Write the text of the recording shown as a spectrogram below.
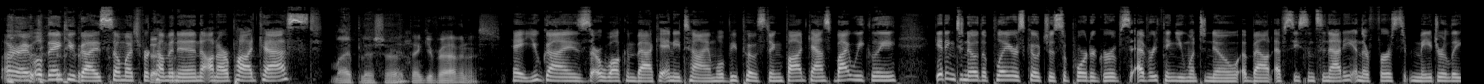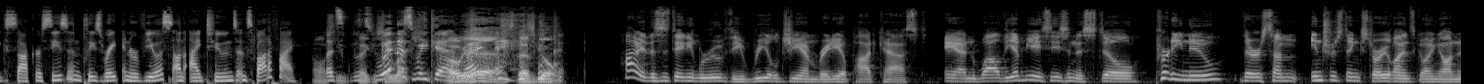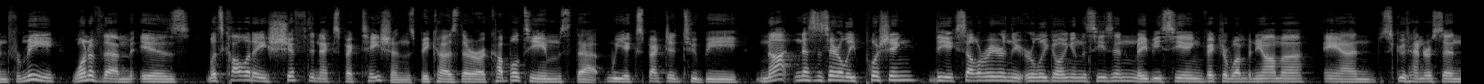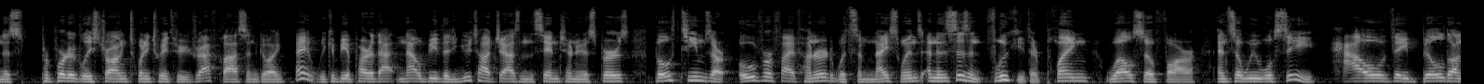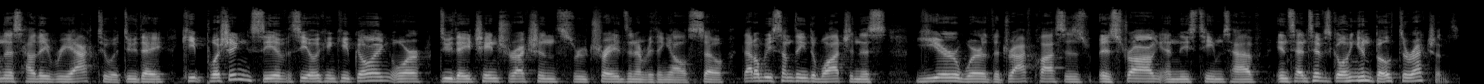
All right. Well, thank you guys so much for coming in on our podcast. My pleasure. Thank you for having us. Hey, you guys are welcome back anytime. We'll be posting podcasts bi-weekly, getting to know the players, coaches, supporter groups, everything you want to know about FC Cincinnati in their first Major League Soccer season. Please rate and review us on iTunes and Spotify. Awesome. Let's, let's you so win this weekend, Oh, right? Yeah, let's go. Hi, this is Daniel Leroux of the RealGM Radio Podcast. And while the NBA season is still pretty new, there are some interesting storylines going on. And for me, one of them is let's call it a shift in expectations because there are a couple teams that we expected to be not necessarily pushing the accelerator in the early going in the season, maybe seeing Victor Wembanyama and Scoot Henderson, this purportedly strong 2023 draft class, and going, hey, we could be a part of that. And that would be the Utah Jazz and the San Antonio Spurs. Both teams are over 500 with some nice wins. And this isn't fluky, they're playing well so far. And so we will see how they build on this, how they react to it. Do they keep pushing, see if see if it can keep going, or do they change directions through trades and everything else? So that'll be something to watch in this year where the draft class is, is strong and these teams have incentives going in both directions.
